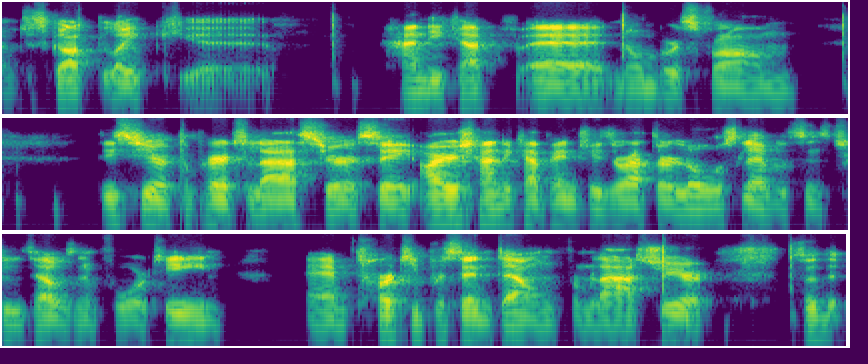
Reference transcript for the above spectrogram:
I've just got like uh, handicap uh, numbers from this year compared to last year. Say Irish handicap entries are at their lowest level since 2014 and um, 30% down from last year. So th-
